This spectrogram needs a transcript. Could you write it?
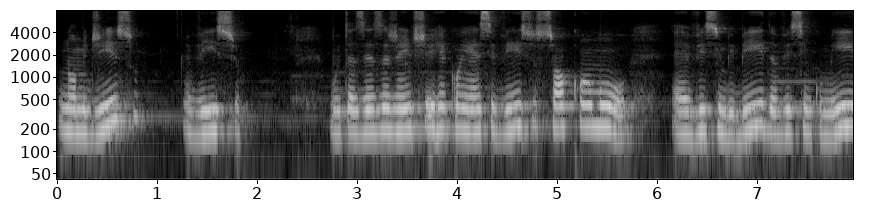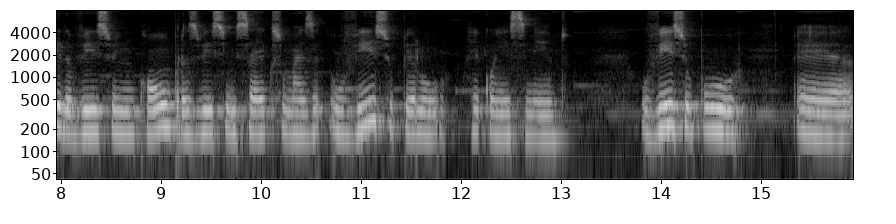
O nome disso é vício. Muitas vezes a gente reconhece vício só como é, vício em bebida, vício em comida, vício em compras, vício em sexo, mas o vício pelo reconhecimento, o vício por é,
